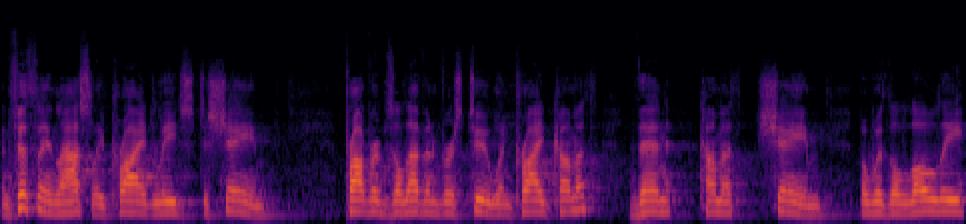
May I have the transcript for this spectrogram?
And fifthly and lastly, pride leads to shame. Proverbs 11, verse 2 When pride cometh, then cometh shame, but with the lowly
